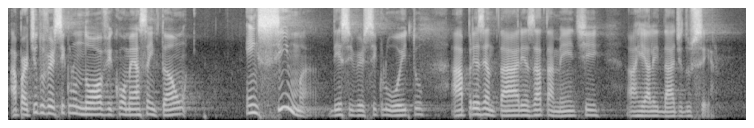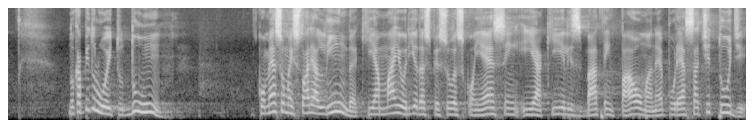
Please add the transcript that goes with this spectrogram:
A partir do versículo 9 começa então em cima desse versículo 8, a apresentar exatamente a realidade do ser. No capítulo 8, do 1, começa uma história linda que a maioria das pessoas conhecem e aqui eles batem palma né, por essa atitude.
